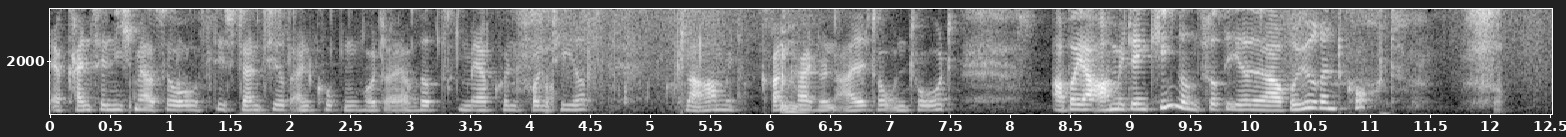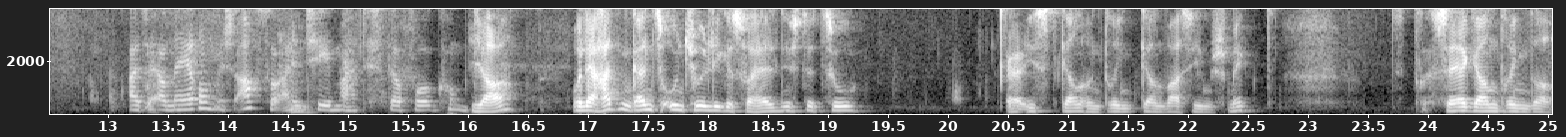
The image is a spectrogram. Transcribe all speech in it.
Er kann sie nicht mehr so distanziert angucken oder er wird mehr konfrontiert. Klar, mit Krankheit und Alter und Tod. Aber ja auch mit den Kindern, für die er ja rührend kocht. Also Ernährung ist auch so ein Thema, das da vorkommt. Ja, und er hat ein ganz unschuldiges Verhältnis dazu. Er isst gern und trinkt gern, was ihm schmeckt. Sehr gern trinkt er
